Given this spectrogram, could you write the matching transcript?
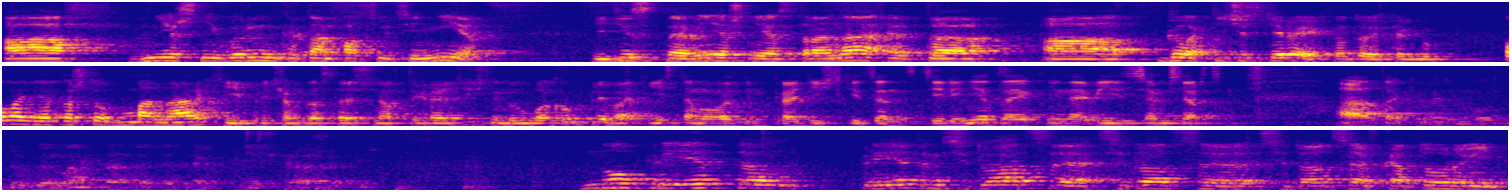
а, внешнего рынка там по сути нет. Единственная внешняя страна это а, галактический рейх. Ну то есть как бы понятно, что в монархии, причем достаточно автократичной, глубоко плевать, есть там у вас демократические ценности или нет, а их ненавидеть всем сердцем. А так я возьму другой марк, да, это так не очень хорошо пишет но при этом, при этом ситуация, ситуация, ситуация, в которой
